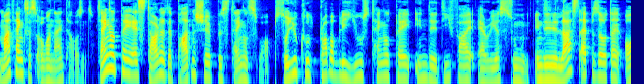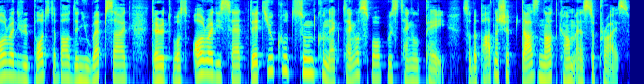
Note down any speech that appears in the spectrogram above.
My thanks is over 9000. TanglePay has started a partnership with TangleSwap, so you could probably use TanglePay in the DeFi area soon. In the last episode I already reported about the new website, there it was already said that you could soon connect TangleSwap with TanglePay, so the partnership does not come as surprise.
